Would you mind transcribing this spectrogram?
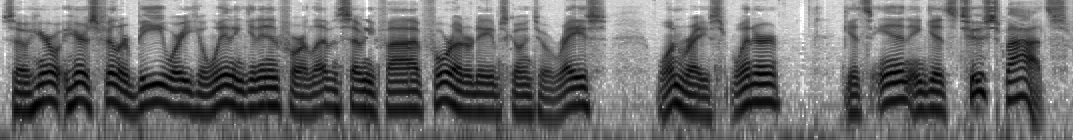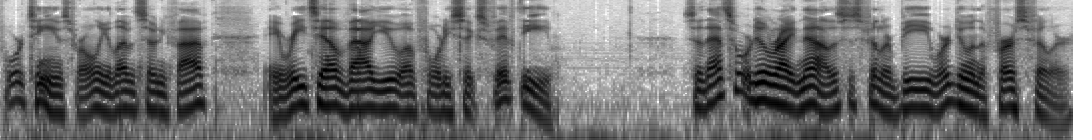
So here, here's filler B, where you can win and get in for 11.75. Four other names going to a race. One race winner gets in and gets two spots, four teams for only 11.75, a retail value of 46.50. So that's what we're doing right now. This is filler B. We're doing the first filler.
